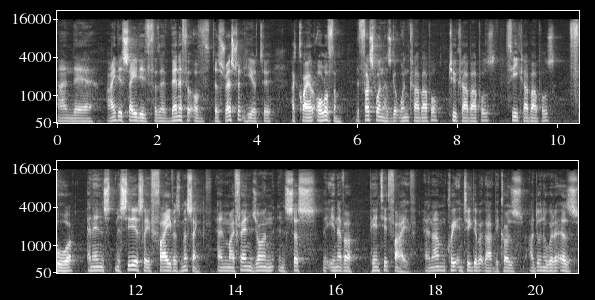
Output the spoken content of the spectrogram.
and uh, I decided for the benefit of this restaurant here to acquire all of them. The first one has got one crab apple, two crab apples, three crab apples, four, and then mysteriously five is missing. And my friend John insists that he never painted five. And I'm quite intrigued about that because I don't know where it is.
